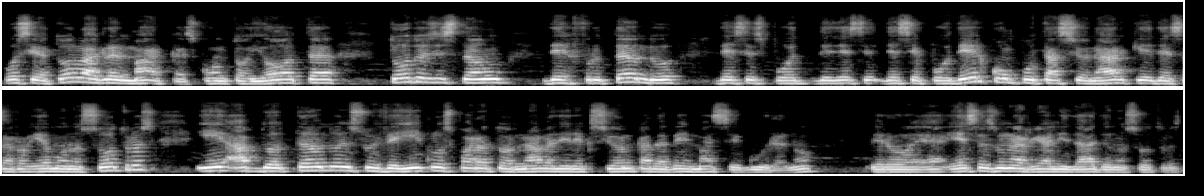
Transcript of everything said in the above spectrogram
o sea, todas las grandes marcas, con Toyota, todos están disfrutando de ese, de ese poder computacional que desarrollamos nosotros y adoptando en sus vehículos para tornar la dirección cada vez más segura, ¿no? Pero eh, esa es una realidad de nosotros.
